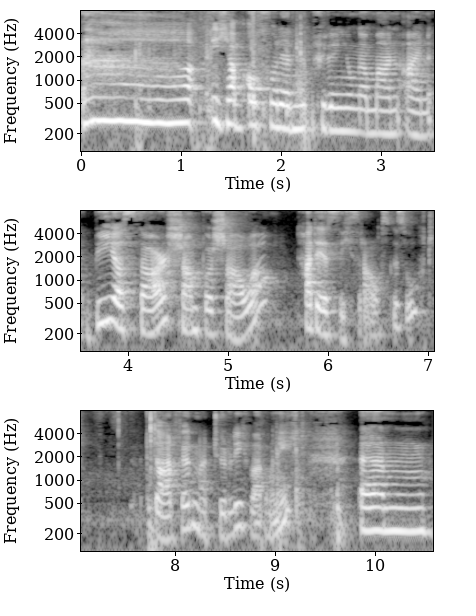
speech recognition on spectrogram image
äh, ich habe auch für den, für den jungen Mann ein Biostar Shampoo Shower. Hat er sich rausgesucht. Darf er natürlich, warum nicht? Ähm,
